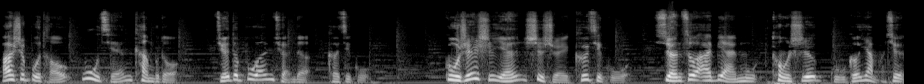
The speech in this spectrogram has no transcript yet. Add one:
而是不投目前看不懂、觉得不安全的科技股。股神食言试水科技股，选错 IBM，痛失谷歌、亚马逊。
